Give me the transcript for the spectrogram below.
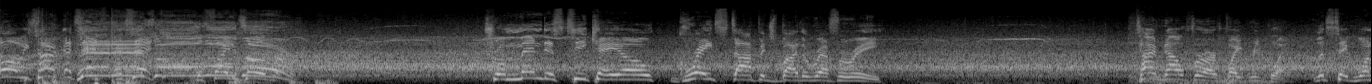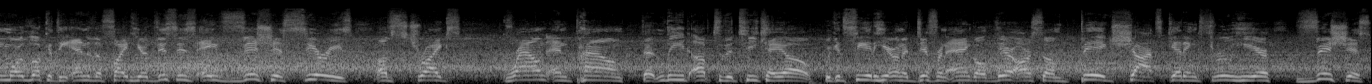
Oh, he's hurt. That's it. It That's is it. the fight is over. over. Tremendous TKO. Great stoppage by the referee. Time now for our fight replay. Let's take one more look at the end of the fight here. This is a vicious series of strikes, ground and pound, that lead up to the TKO. We can see it here on a different angle. There are some big shots getting through here. Vicious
